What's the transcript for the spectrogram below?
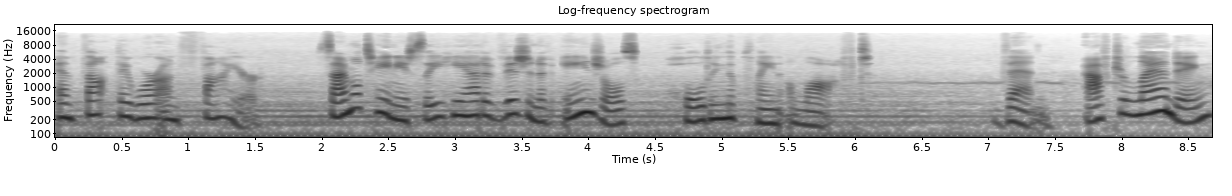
and thought they were on fire. Simultaneously, he had a vision of angels holding the plane aloft. Then, after landing,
